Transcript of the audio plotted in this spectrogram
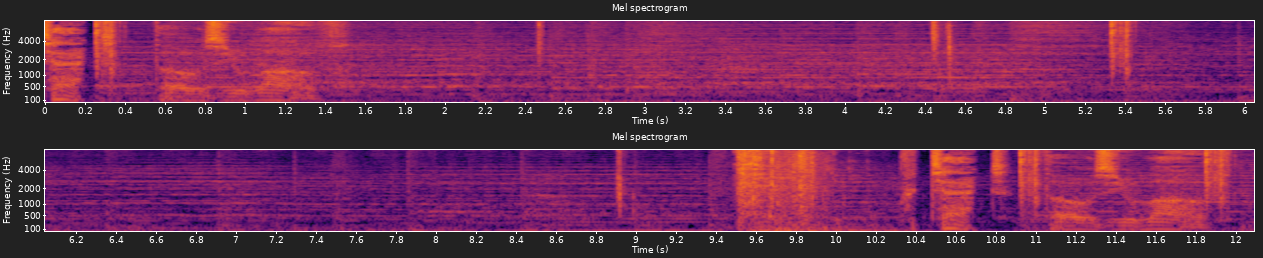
Protect those you love. Protect those you love.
